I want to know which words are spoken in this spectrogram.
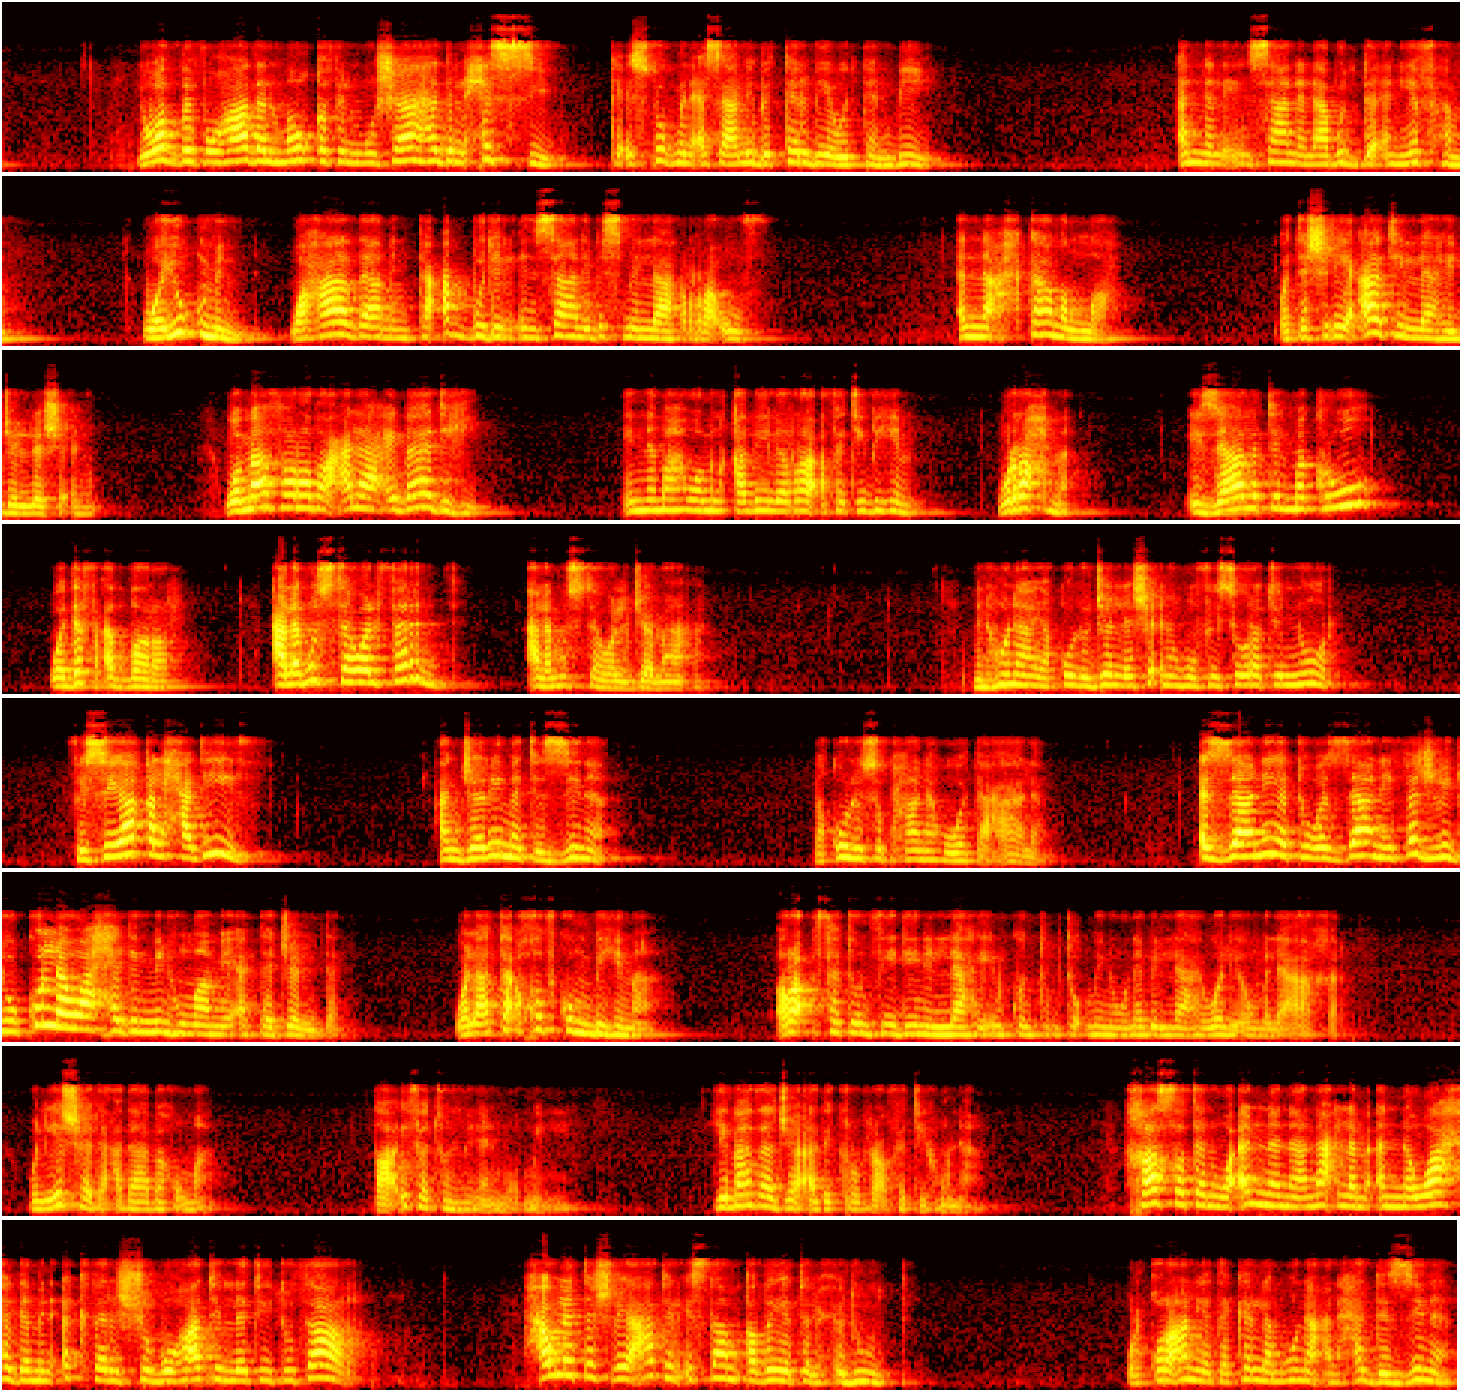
يوظف هذا الموقف المشاهد الحسي كأسلوب من أساليب التربية والتنبيه. أن الإنسان لابد أن يفهم ويؤمن وهذا من تعبد الإنسان باسم الله الرؤوف. أن أحكام الله وتشريعات الله جل شأنه وما فرض على عباده إنما هو من قبيل الرأفة بهم والرحمة إزالة المكروه ودفع الضرر. على مستوى الفرد على مستوى الجماعة. من هنا يقول جل شأنه في سورة النور. في سياق الحديث عن جريمة الزنا يقول سبحانه وتعالى الزانية والزاني فاجلدوا كل واحد منهما مئة جلدة ولا تأخذكم بهما. رأفة في دين الله إن كنتم تؤمنون بالله واليوم الآخر وليشهد عذابهما. طائفة من المؤمنين. لماذا جاء ذكر الرأفة هنا؟ خاصة وأننا نعلم أن واحدة من أكثر الشبهات التي تثار حول تشريعات الإسلام قضية الحدود. والقرآن يتكلم هنا عن حد الزنا.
